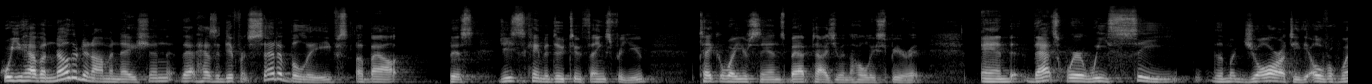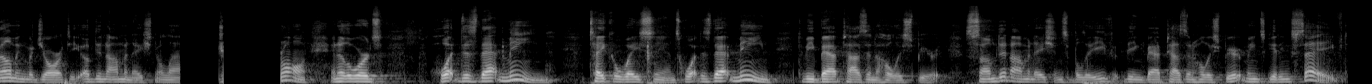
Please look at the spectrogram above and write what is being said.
where you have another denomination that has a different set of beliefs about this. Jesus came to do two things for you take away your sins, baptize you in the Holy Spirit. And that's where we see the majority, the overwhelming majority of denominational lines drawn. In other words, what does that mean? take away sins. What does that mean to be baptized in the Holy Spirit? Some denominations believe being baptized in the Holy Spirit means getting saved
